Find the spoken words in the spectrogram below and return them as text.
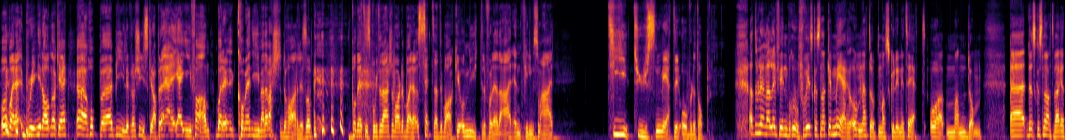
Og bare bring it on. ok Hoppe biler fra skyskrapere. Jeg, jeg gir faen. Bare Kom igjen, gi meg det verste du har, liksom. På det tidspunktet der så var det bare å sette seg tilbake og nyte det for det det er. En film som er 10 000 meter over the top. Dette ble en veldig fin bro, for vi skal snakke mer om nettopp maskulinitet og manndom. Eh, det skal snart være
